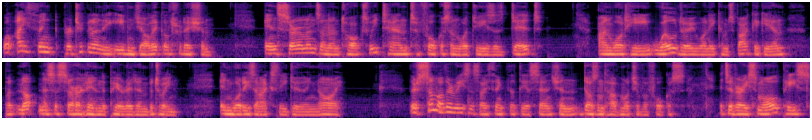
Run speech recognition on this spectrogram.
Well, I think, particularly in the evangelical tradition, in sermons and in talks, we tend to focus on what Jesus did and what he will do when he comes back again, but not necessarily in the period in between, in what he's actually doing now. There's some other reasons I think that the Ascension doesn't have much of a focus. It's a very small piece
